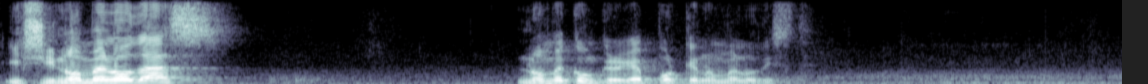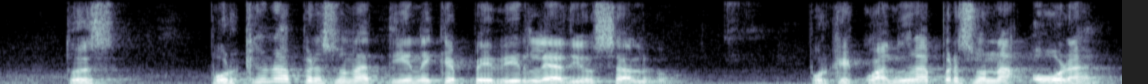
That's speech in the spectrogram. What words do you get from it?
y si no me lo das, no me congregué porque no me lo diste. Entonces, ¿por qué una persona tiene que pedirle a Dios algo? Porque cuando una persona ora,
